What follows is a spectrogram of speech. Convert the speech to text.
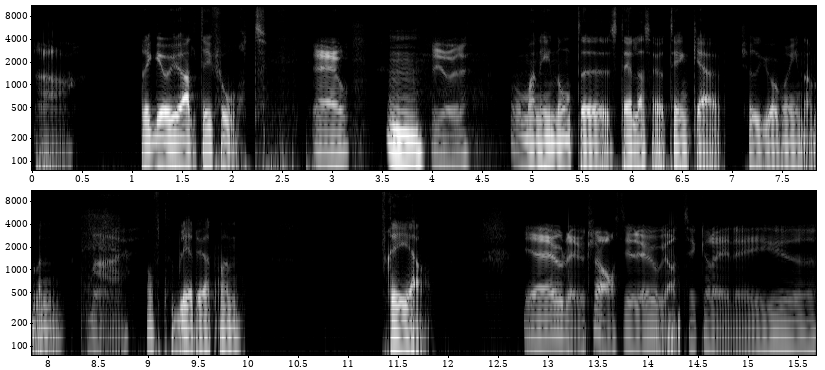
Ja. Det går ju alltid fort. Jo, Mm. det gör ju det. Och man hinner inte ställa sig och tänka 20 gånger innan men Nej. ofta blir det ju att man friar. Jo, det är ju klart. Jo, jag tycker det. Det är ju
